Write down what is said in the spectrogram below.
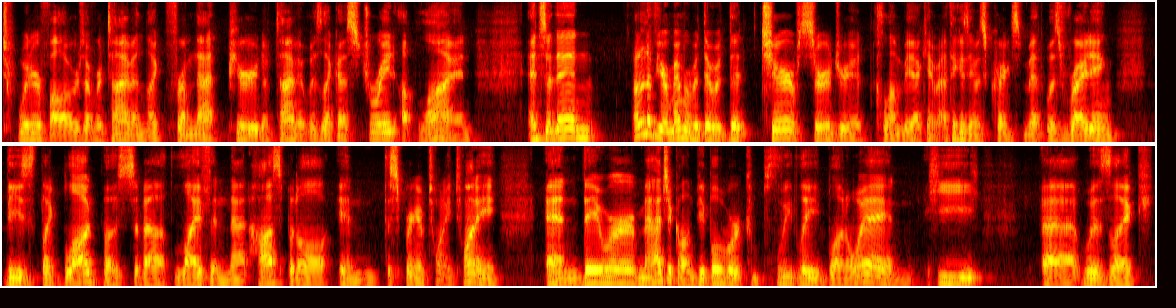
Twitter followers over time, and like from that period of time, it was like a straight up line. And so then I don't know if you remember, but there were the chair of surgery at Columbia. I can't. I think his name was Craig Smith. Was writing these like blog posts about life in that hospital in the spring of 2020, and they were magical, and people were completely blown away. And he uh, was like,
